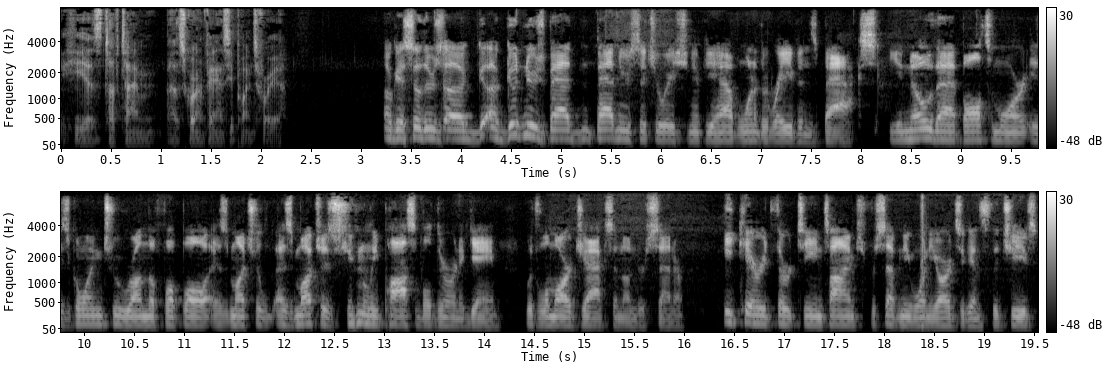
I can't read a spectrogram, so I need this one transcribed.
he has a tough time scoring fantasy points for you. Okay, so there's a, a, good news, bad bad news situation if you have one of the Ravens backs. You know that Baltimore is going to run the football as much as much as humanly possible during a game with Lamar Jackson under center. He carried 13 times for 71 yards against the Chiefs.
